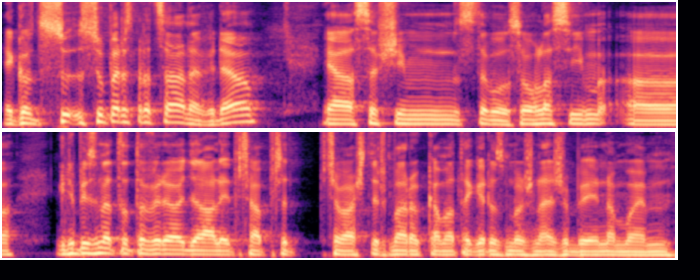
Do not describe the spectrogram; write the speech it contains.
jako su, super zpracované video, já se vším s tebou souhlasím. Kdyby jsme toto video dělali třeba před třeba čtyřma rokama, tak je dost možné, že by na mojem,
